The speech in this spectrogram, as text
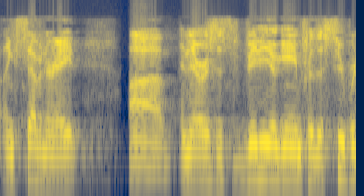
I think seven or eight, um, and there was this video game for the Super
